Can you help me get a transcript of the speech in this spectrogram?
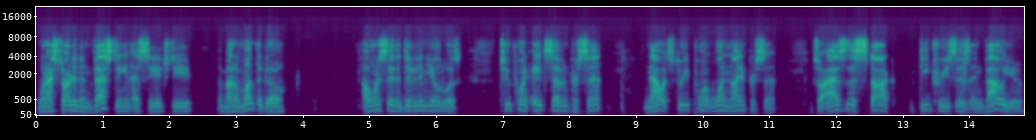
when I started investing in SCHD about a month ago, I want to say the dividend yield was 2.87%. Now it's 3.19%. So as this stock decreases in value,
